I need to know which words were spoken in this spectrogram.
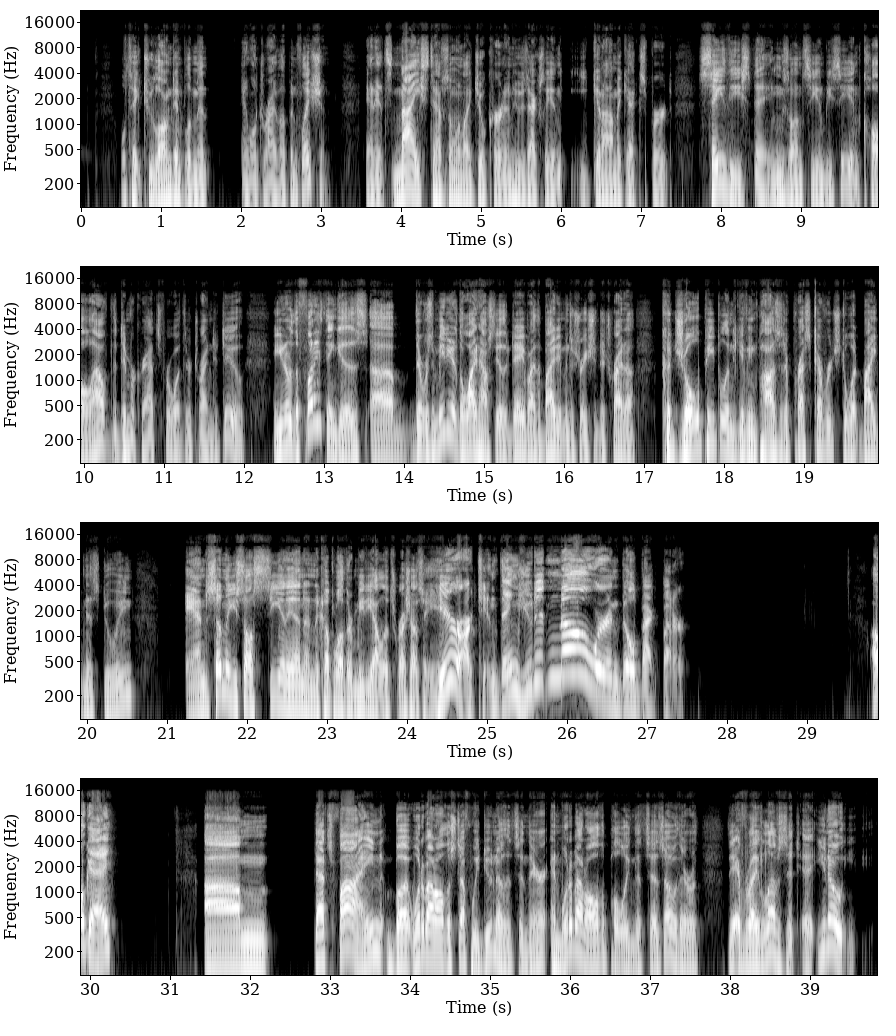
will take too long to implement, and will drive up inflation. And it's nice to have someone like Joe Kernan, who's actually an economic expert, say these things on CNBC and call out the Democrats for what they're trying to do. And you know, the funny thing is, uh, there was a meeting at the White House the other day by the Biden administration to try to cajole people into giving positive press coverage to what Biden is doing. And suddenly you saw CNN and a couple other media outlets rush out and say, here are 10 things you didn't know were in Build Back Better. Okay. Um, that's fine. But what about all the stuff we do know that's in there? And what about all the polling that says, oh, there, everybody loves it? Uh, you know,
